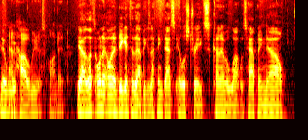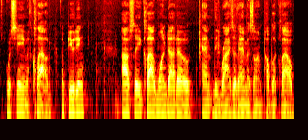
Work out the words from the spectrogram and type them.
yeah, and how we responded. Yeah, let's. I want to dig into that because I think that illustrates kind of a lot what's happening now we're seeing with cloud computing, obviously cloud 1.0, the rise of Amazon public cloud.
